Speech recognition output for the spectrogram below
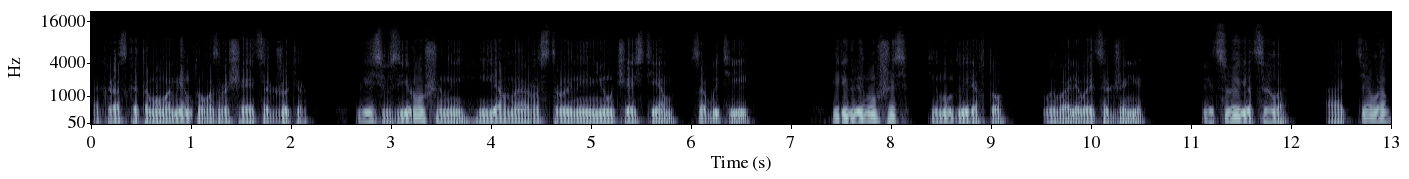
Как раз к этому моменту возвращается Джокер, весь взъерошенный и явно расстроенный неучастием в событии. Переглянувшись, тяну дверь авто. Вываливается Дженни. Лицо ее цело, а от тела...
